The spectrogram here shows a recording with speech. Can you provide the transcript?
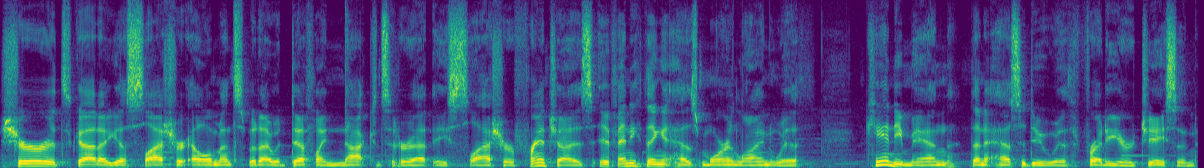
Sure, it's got, I guess, slasher elements, but I would definitely not consider that a slasher franchise. If anything, it has more in line with Candyman than it has to do with Freddy or Jason,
